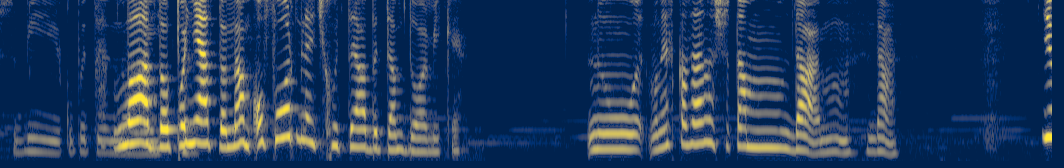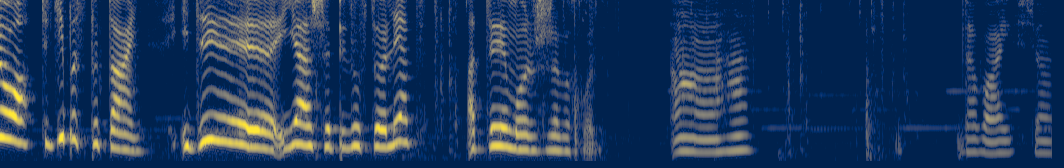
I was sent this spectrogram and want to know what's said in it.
собі купити. Новий. Ладно, понятно, нам оформлять хоча б там домики. Ну, вони сказали, що там. Да, м, да. Все, тоді без питань. Іди, я ще піду в туалет, а ти можеш вже виходити. Ага. Давай, все.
